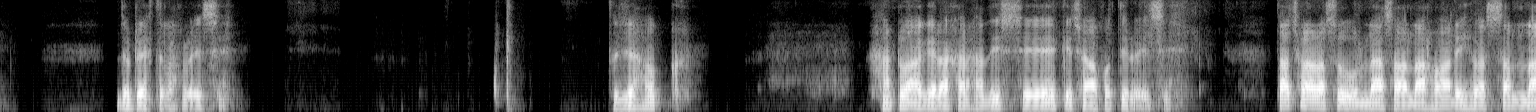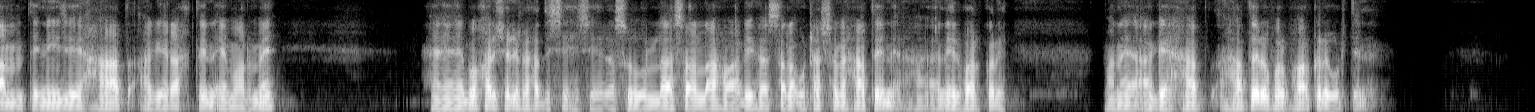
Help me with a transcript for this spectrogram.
দুটো ইখতলাফ রয়েছে। তো যাই হোক, হাঁটু আগে রাখার হাদিসে কিছু আপত্তি রয়েছে। তাছাড়া রাসুল্লাহ সাল্লাহ আলহি আসাল্লাম তিনি যে হাত আগে রাখতেন এ মর্মে বোখারি শরীফের হাদিসে এসেছে রাসুল্লাহ সাল্লাহ আলহি আসাল্লাম ওঠার সময় হাতে নির্ভর করে মানে আগে হাত, হাতের উপর ভর করে উঠতেন।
